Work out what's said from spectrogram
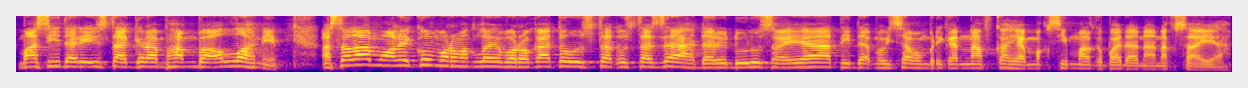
Masih dari Instagram hamba Allah nih. Assalamualaikum warahmatullahi wabarakatuh Ustadz Ustazah. Dari dulu saya tidak bisa memberikan nafkah yang maksimal kepada anak-anak saya.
